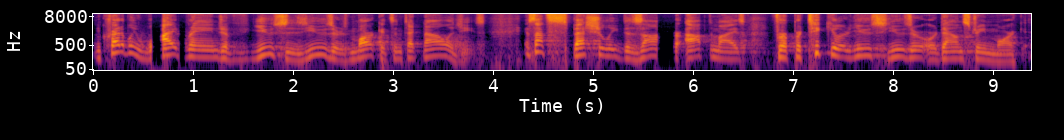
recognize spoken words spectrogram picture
incredibly wide range of uses, users, markets, and technologies. It's not specially designed or optimized for a particular use, user, or downstream market.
